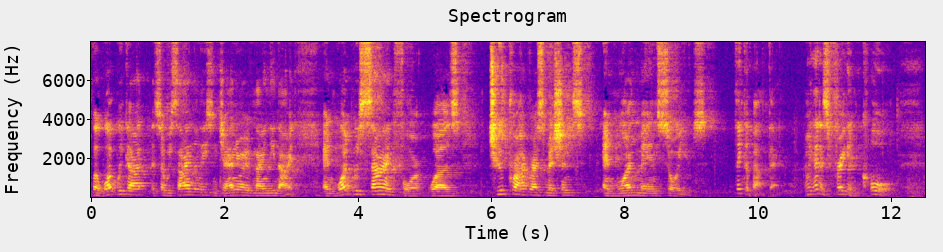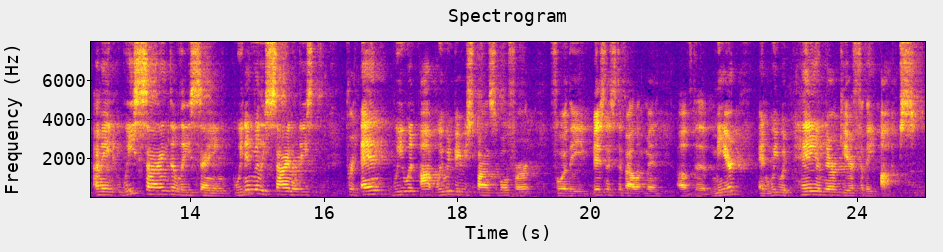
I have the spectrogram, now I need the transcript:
But what we got, so we signed the lease in January of 99, and what we signed for was two Progress missions and one manned Soyuz. Think about that. I mean, that is friggin' cool. I mean, we signed the lease saying, we didn't really sign a lease, and we would, uh, we would be responsible for, for the business development of the Mir, and we would pay Energia for the ops.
